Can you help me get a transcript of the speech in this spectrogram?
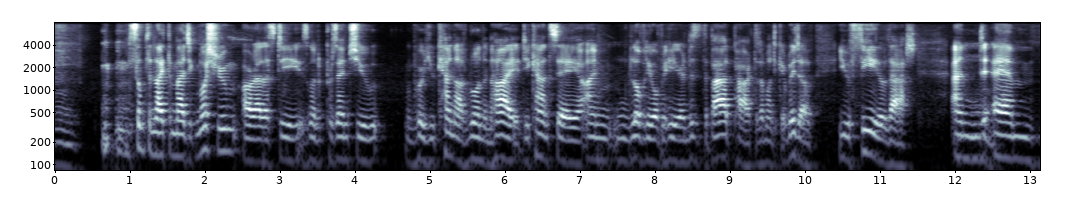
Mm. Something like the magic mushroom or LSD is going to present you where you cannot run and hide. You can't say I'm lovely over here and this is the bad part that I want to get rid of. You feel that, and. Mm. Um,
